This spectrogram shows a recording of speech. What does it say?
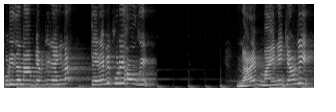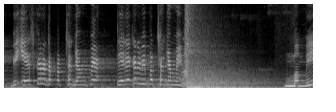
ਕੁੜੀ ਦਾ ਨਾਮ ਜਪਦੀ ਰਹੇਂਗੀ ਨਾ, ਤੇਰੇ ਵੀ ਕੁੜੀ ਹੋਊਗੀ। ਨਾਲੇ ਮੈਂ ਨਹੀਂ ਚਾਹੁੰਦੀ ਵੀ ਇਸ ਘਰੇ ਤਾਂ ਪੱਥਰ ਜੰਮ ਪਿਆ, ਤੇਰੇ ਘਰੇ ਵੀ ਪੱਥਰ ਜੰਮੇ। ਮੰਮੀ,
